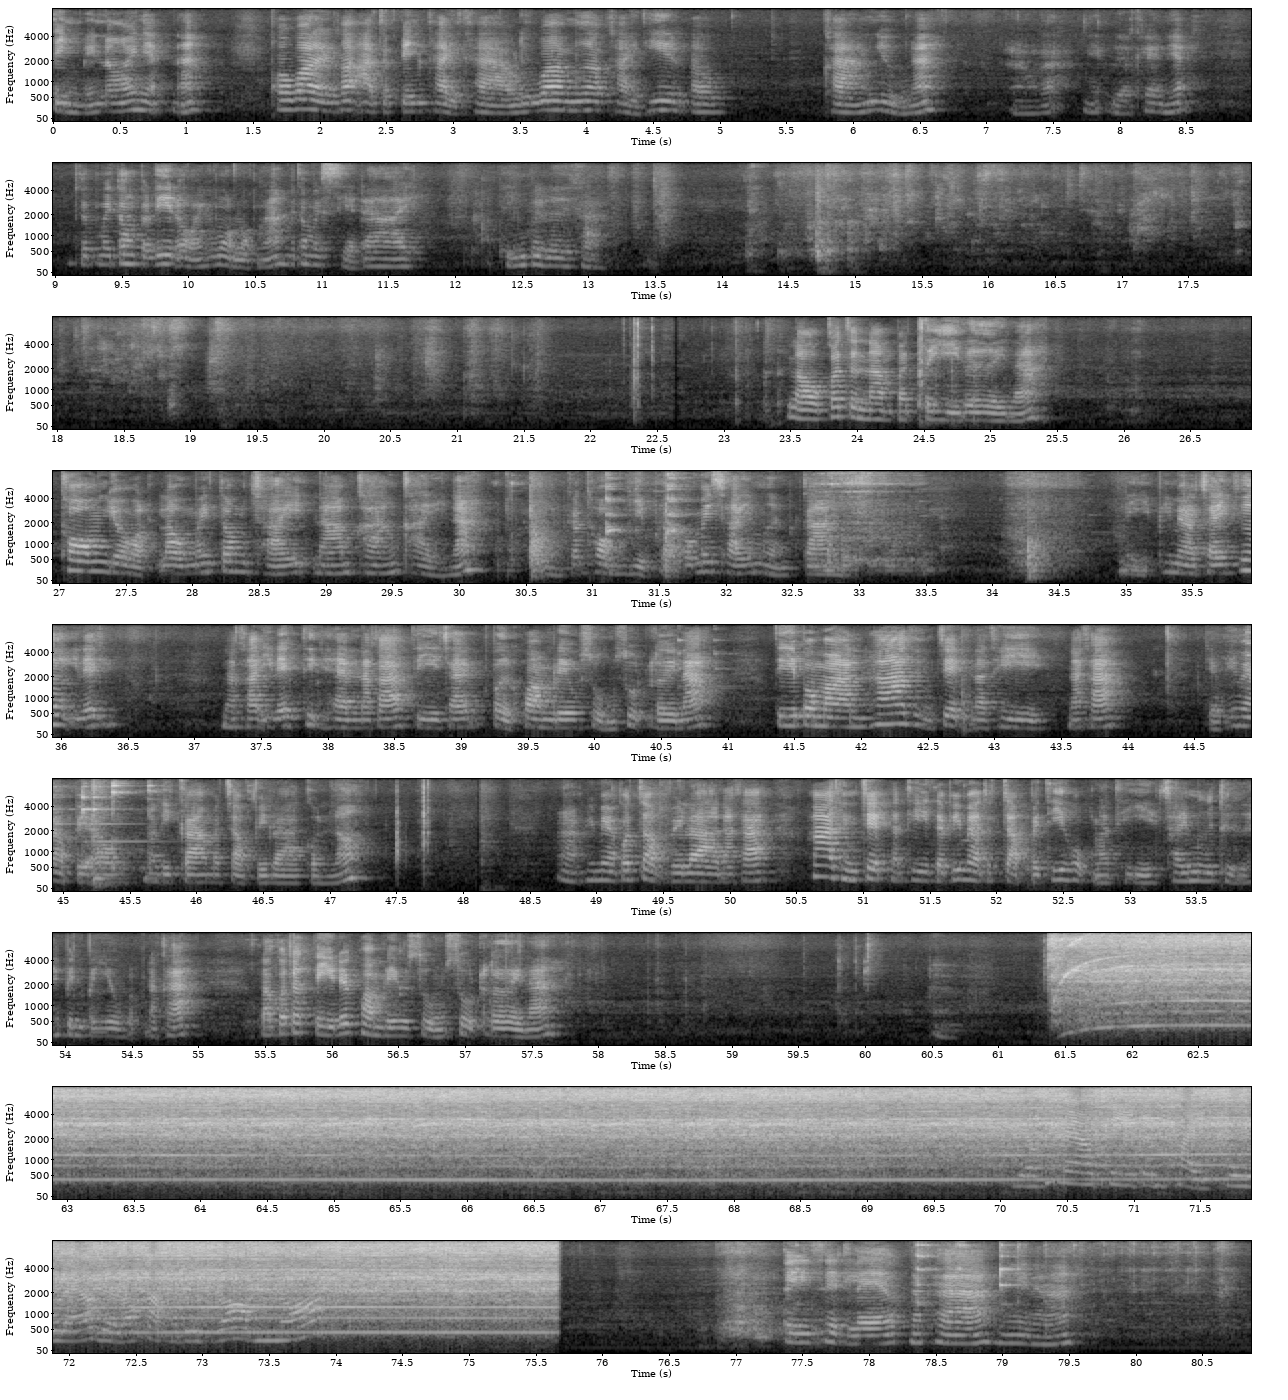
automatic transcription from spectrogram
ติ่งน้อยๆเนี่ยนะ เพราะว่าอะไรเขาอาจจะเป็นไข่ขาวหรือว่าเมื่อไข่ที่เราค้างอยู่นะเอาละเนี่ยเหลือแค่เนี้ยจะไม่ต้องไปรีดออกให้หมดหรอกนะ ไม่ต้องไปเสียดาย ทิ้งไปเลยค่ะ เราก็จะนำไปตีเลยนะ ทองหยอดเราไม่ต้องใช้น้ำค้างไข่นะเหมือนกระทองหยิบเราก็ไม่ใช้เหมือนกัน นี่พี่แมวใช้เครื่องอิเล็กนะคะอิเล็กทริกแฮนนะคะ ตีใช้เปิดความเร็วสูงสุดเลยนะ ตีประมาณ 5-7 นาทีนะคะ เดี๋ยวพี่แมวไปเอานาฬิกามาจับเวลาก่อนเนาะอะพี่แมวก็จับเวลานะคะ 5-7นาที แต่พี่แมวจะจับไปที่ 6 นาที ใช้มือถือให้เป็นประโยชน์นะคะ เราก็จะตีด้วยความเร็วสูงสุดเลยนะ เดี๋ยวพี่แมวตีจนไข่ฟูแล้ว เดี๋ยวเรากลับมาดูอีกรอบนึงเนาะ ตี ตีเสร็จแล้วนะคะ นี่นะ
